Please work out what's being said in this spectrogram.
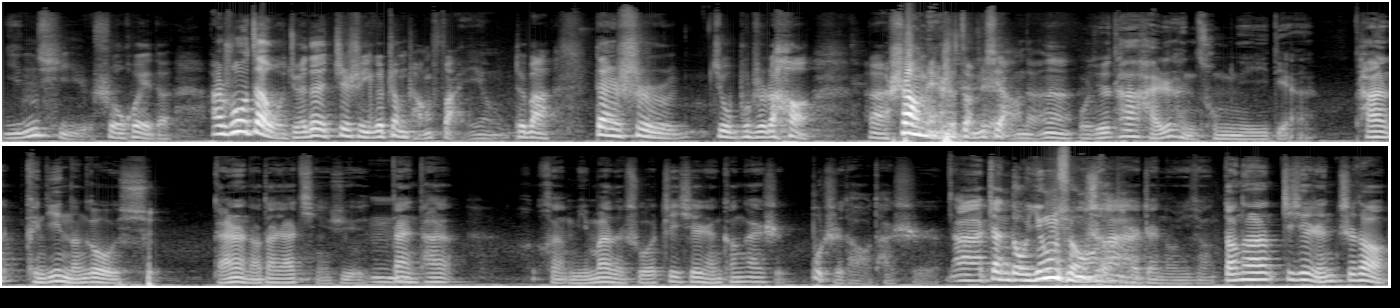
引起社会的？按说，在我觉得这是一个正常反应，对吧？但是就不知道。啊，上面是怎么想的？嗯，我觉得他还是很聪明的一点，他肯定能够是感染到大家情绪，嗯但他很明白的说，这些人刚开始不知道他是。啊，战斗英雄不知道他是啊战斗英雄，当他这些人知道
